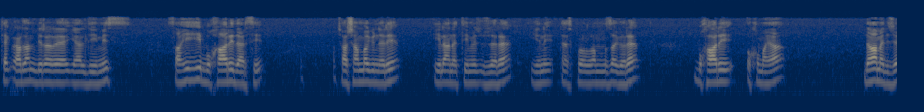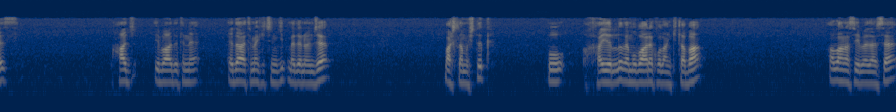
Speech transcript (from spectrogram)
tekrardan bir araya geldiğimiz Sahih-i Bukhari dersi. Çarşamba günleri ilan ettiğimiz üzere yeni ders programımıza göre Bukhari okumaya devam edeceğiz. Hac ibadetine eda etmek için gitmeden önce başlamıştık. Bu hayırlı ve mübarek olan kitaba Allah nasip ederse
